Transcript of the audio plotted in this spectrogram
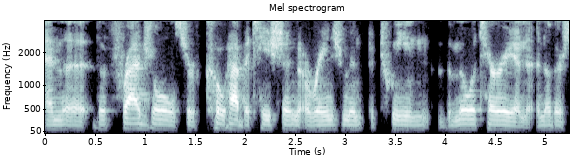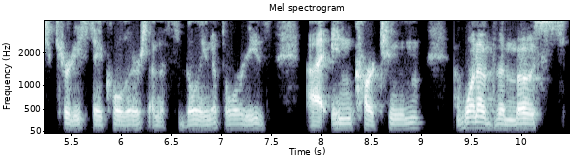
and the, the fragile sort of cohabitation arrangement between the military and, and other security stakeholders and the civilian authorities uh, in Khartoum. One of the most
